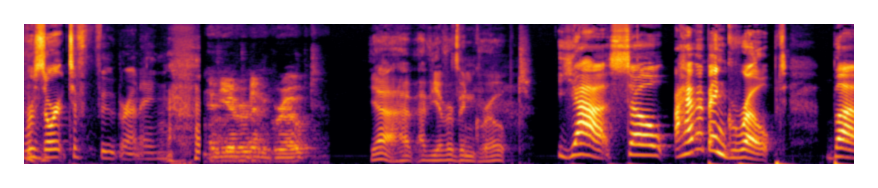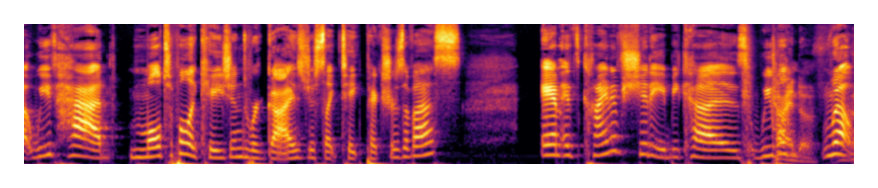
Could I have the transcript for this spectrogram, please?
resort to food running. Have you ever been groped? Yeah. Have Have you ever been groped? Yeah, so I haven't been groped, but we've had multiple occasions where guys just like take pictures of us. And it's kind of shitty because we will Kind of. Well,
